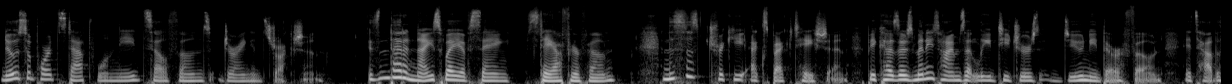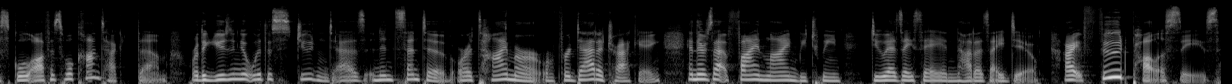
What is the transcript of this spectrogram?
No support staff will need cell phones during instruction. Isn't that a nice way of saying stay off your phone? And this is tricky expectation because there's many times that lead teachers do need their phone. It's how the school office will contact them, or they're using it with a student as an incentive or a timer or for data tracking. And there's that fine line between do as I say and not as I do. All right, food policies.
